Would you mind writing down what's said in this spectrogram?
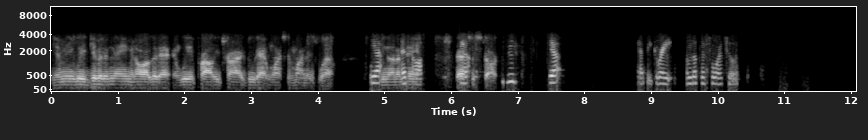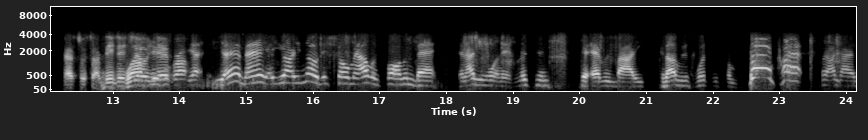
You know what I mean? We'd give it a name and all of that, and we'd probably try and do that once a month as well. Yeah. You know what I mean? awesome. That's Yeah. a start. Mhm. Yep. That'd be great. I'm looking forward to it. That's what's up. DJ Well, Chill, you there, bro? Yeah, yeah, man. You already know this show, man. I was falling back, and I just wanted to listen to everybody because I just went through some bull crap, but I gotta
